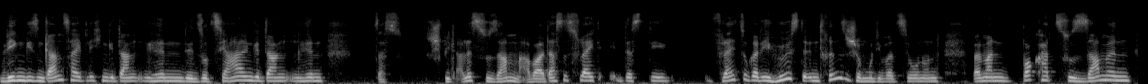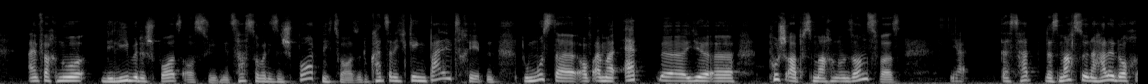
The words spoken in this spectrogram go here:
wegen diesen ganzheitlichen Gedanken hin, den sozialen Gedanken hin. Das spielt alles zusammen, aber das ist vielleicht das die vielleicht sogar die höchste intrinsische Motivation und weil man Bock hat zusammen einfach nur die Liebe des Sports auszuüben. Jetzt hast du aber diesen Sport nicht zu Hause. Du kannst ja nicht gegen Ball treten. Du musst da auf einmal App, äh, hier äh, Push-ups machen und sonst was. Ja, das hat, das machst du in der Halle doch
